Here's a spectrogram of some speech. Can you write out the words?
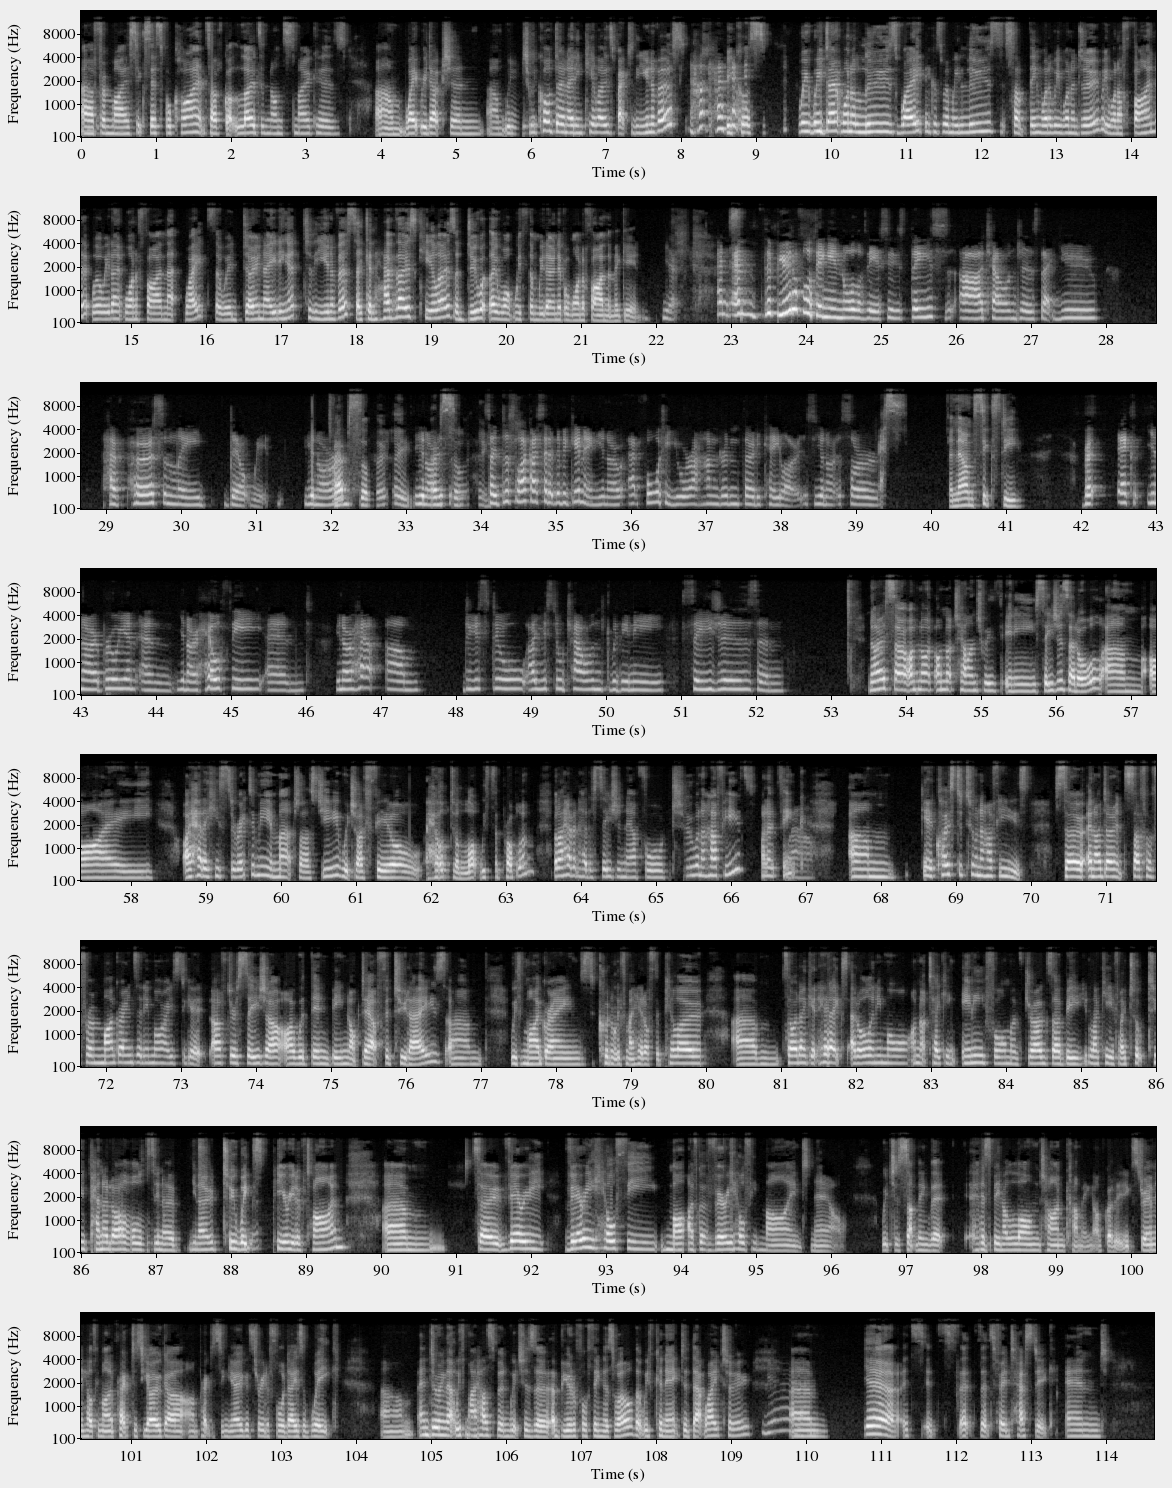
uh, mm-hmm. from my successful clients. I've got loads of non-smokers. Um, weight reduction, um, which we call donating kilos back to the universe. Okay. Because we, we don't want to lose weight because when we lose something, what do we want to do? We want to find it. Well, we don't want to find that weight. So we're donating it to the universe. They can have those kilos and do what they want with them. We don't ever want to find them again. Yeah. And and the beautiful thing in all of this is these are challenges that you have personally dealt with. you know absolutely you know absolutely. So, so just like i said at the beginning you know at 40 you were 130 kilos you know so yes and now i'm 60 but you know brilliant and you know healthy and you know how um do you still are you still challenged with any seizures and no so i'm not i'm not challenged with any seizures at all um i I had a hysterectomy in March last year, which I feel helped a lot with the problem. But I haven't had a seizure now for two and a half years, I don't think. Wow. Um, yeah, close to two and a half years. So, and I don't suffer from migraines anymore. I used to get, after a seizure, I would then be knocked out for two days um, with migraines, couldn't lift my head off the pillow. Um, so I don't get headaches at all anymore. I'm not taking any form of drugs. I'd be lucky if I took two Panadols in a you know two weeks yeah. period of time. Um, so very very healthy. I've got a very healthy mind now, which is something that has been a long time coming. I've got an extremely healthy mind. I practice yoga. I'm practicing yoga three to four days a week. Um, and doing that with my husband, which is a, a, beautiful thing as well that we've connected that way too. Yeah, um, yeah, it's it's that that's fantastic, and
